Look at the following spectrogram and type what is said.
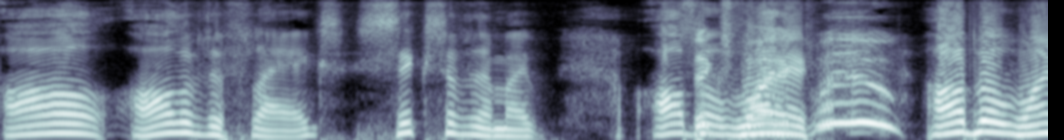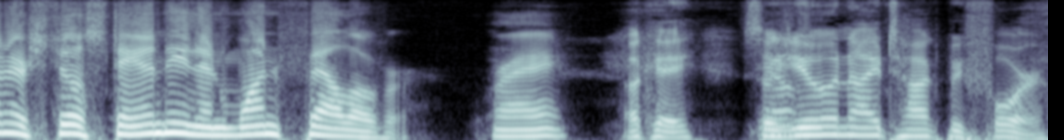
all all of the flags. Six of them, I all Six but one are Woo! all but one are still standing, and one fell over, right? Okay, so Yeah. you and I talked before,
